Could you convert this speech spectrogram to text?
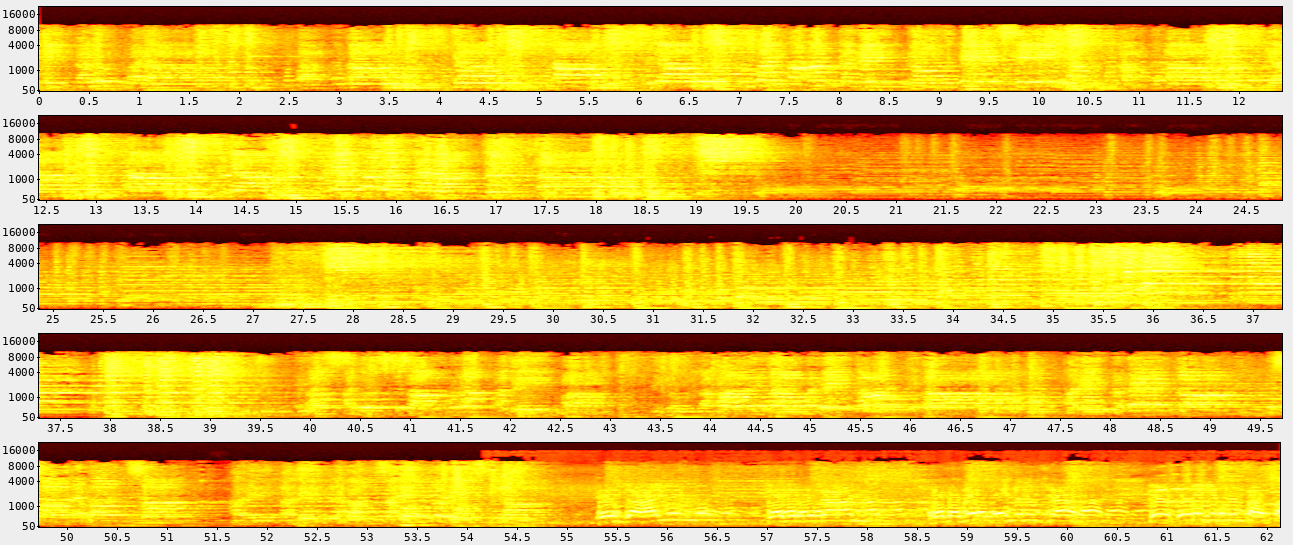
infinita luz marada. Dirgahayu kemerdekaan Republik Indonesia ke-74.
